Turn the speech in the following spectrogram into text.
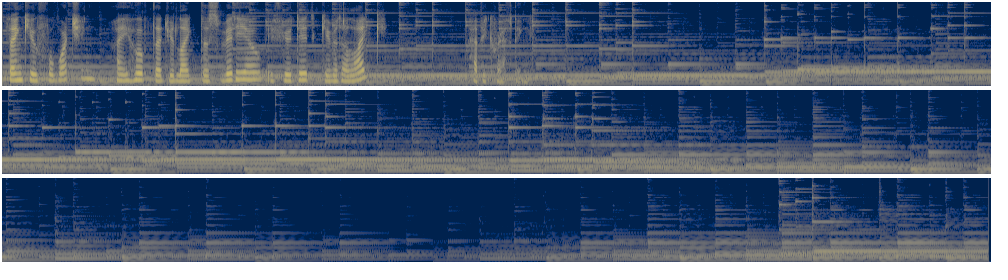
Thank you for watching. I hope that you liked this video. If you did, give it a like. Happy crafting.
